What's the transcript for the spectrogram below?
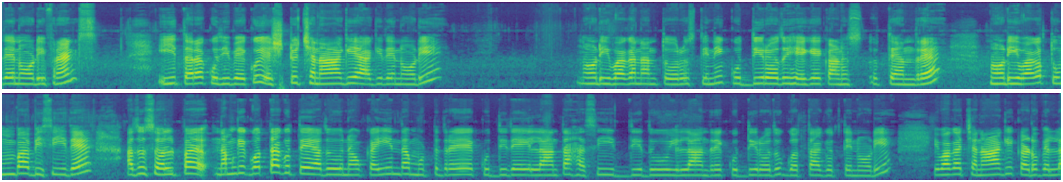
ಇದೆ ನೋಡಿ ಫ್ರೆಂಡ್ಸ್ ಈ ಥರ ಕುದಿಬೇಕು. ಎಷ್ಟು ಚೆನ್ನಾಗಿ ಆಗಿದೆ ನೋಡಿ. ನೋಡಿ, ಇವಾಗ ನಾನು ತೋರಿಸ್ತೀನಿ. ಕುದ್ದಿರೋದು ಹೇಗೆ ಕಾಣಿಸುತ್ತೆ ಅಂದರೆ, ನೋಡಿ, ಇವಾಗ ತುಂಬ ಬಿಸಿ ಇದೆ. ಅದು ಸ್ವಲ್ಪ, ನಮಗೆ ಗೊತ್ತಾಗುತ್ತೆ ಅದು ನಾವು ಕೈಯಿಂದ ಮುಟ್ಟಿದ್ರೆ ಕುದ್ದಿದೆ ಇಲ್ಲ ಅಂತ ಹಸಿ ಇದ್ದಿದ್ದು ಇಲ್ಲ ಅಂದರೆ ಕುದ್ದಿರೋದು ಗೊತ್ತಾಗುತ್ತೆ ನೋಡಿ. ಇವಾಗ ಚೆನ್ನಾಗಿ ಕಡುಬೆಲ್ಲ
